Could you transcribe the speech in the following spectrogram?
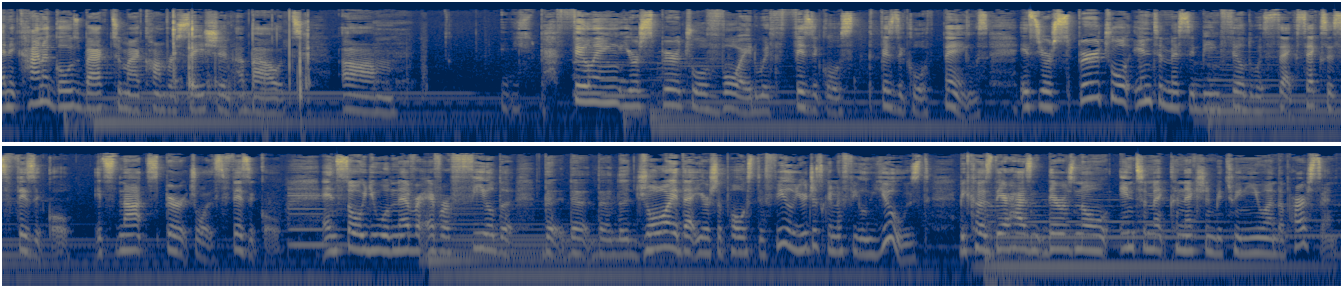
and it kind of goes back to my conversation about um, filling your spiritual void with physical physical things. It's your spiritual intimacy being filled with sex. Sex is physical. It's not spiritual, it's physical. And so you will never ever feel the the the the, the joy that you're supposed to feel. You're just going to feel used because there has there is no intimate connection between you and the person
